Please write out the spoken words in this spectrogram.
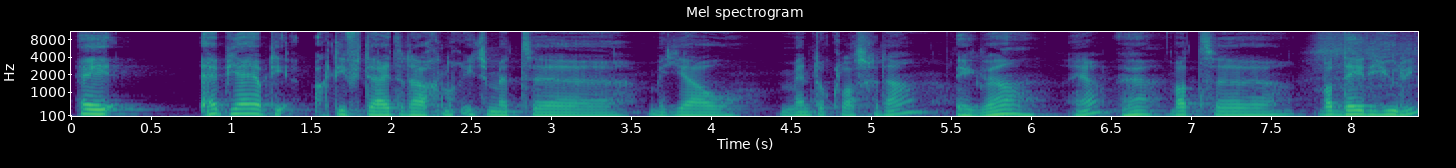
Hey, heb jij op die activiteitendag nog iets met, eh, met jouw mentorklas gedaan? ik wel. Ja? Ja. Wat, eh, wat deden jullie?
